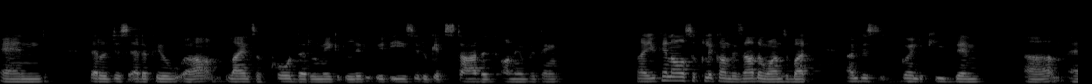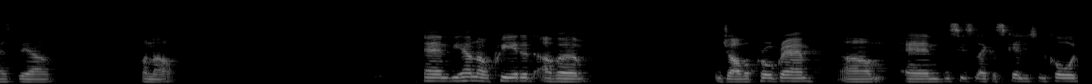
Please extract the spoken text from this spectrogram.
and that'll just add a few uh, lines of code that'll make it a little bit easier to get started on everything. Uh, you can also click on these other ones but I'm just going to keep them um, as they are for now and we have now created our Java program um, and this is like a skeleton code.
